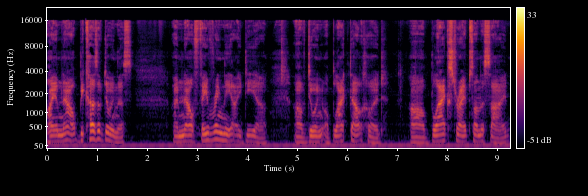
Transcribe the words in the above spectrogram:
I am now because of doing this. I'm now favoring the idea of doing a blacked out hood, uh, black stripes on the side.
